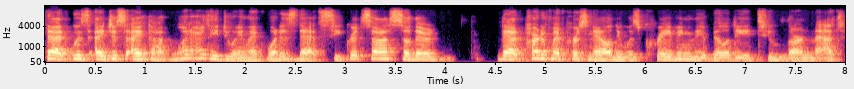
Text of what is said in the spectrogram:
that was I just I thought, what are they doing? Like, what is that secret sauce? So there that part of my personality was craving the ability to learn that.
